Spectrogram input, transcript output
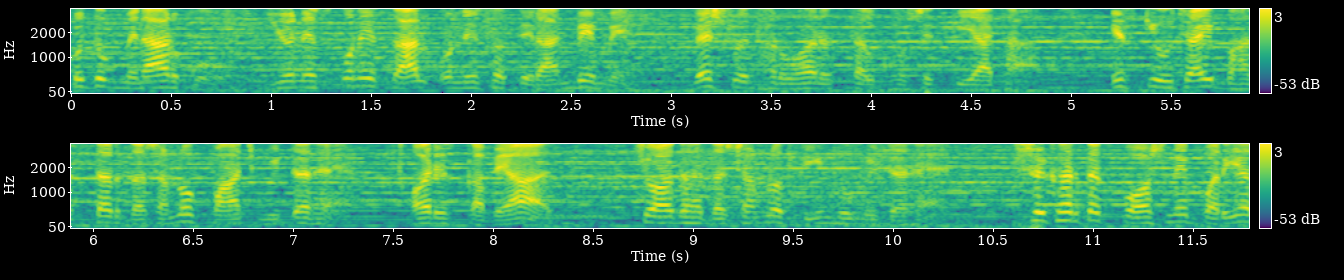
कुतुब मीनार को यूनेस्को ने साल उन्नीस सौ तिरानवे में विश्व धरोहर स्थल घोषित किया था। इसकी ऊंचाई बहत्तर दशमलव पाँच मीटर है और इसका व्यास चौदह दशमलव तीन दो मीटर है। शिखर तक पहुँचने पर यह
